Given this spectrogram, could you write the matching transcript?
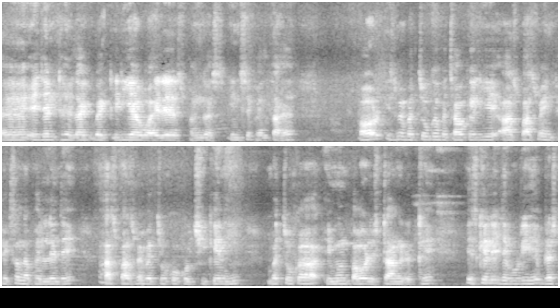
एजेंट है लाइक बैक्टीरिया वायरस फंगस इनसे फैलता है। और इसमें बच्चों के बचाव के लिए आसपास में इन्फेक्शन न फैलने दें। आसपास में बच्चों को कोई छीके नहीं। बच्चों का इम्यून पावर स्ट्रांग रखें। इसके लिए ज़रूरी है ब्रेस्ट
